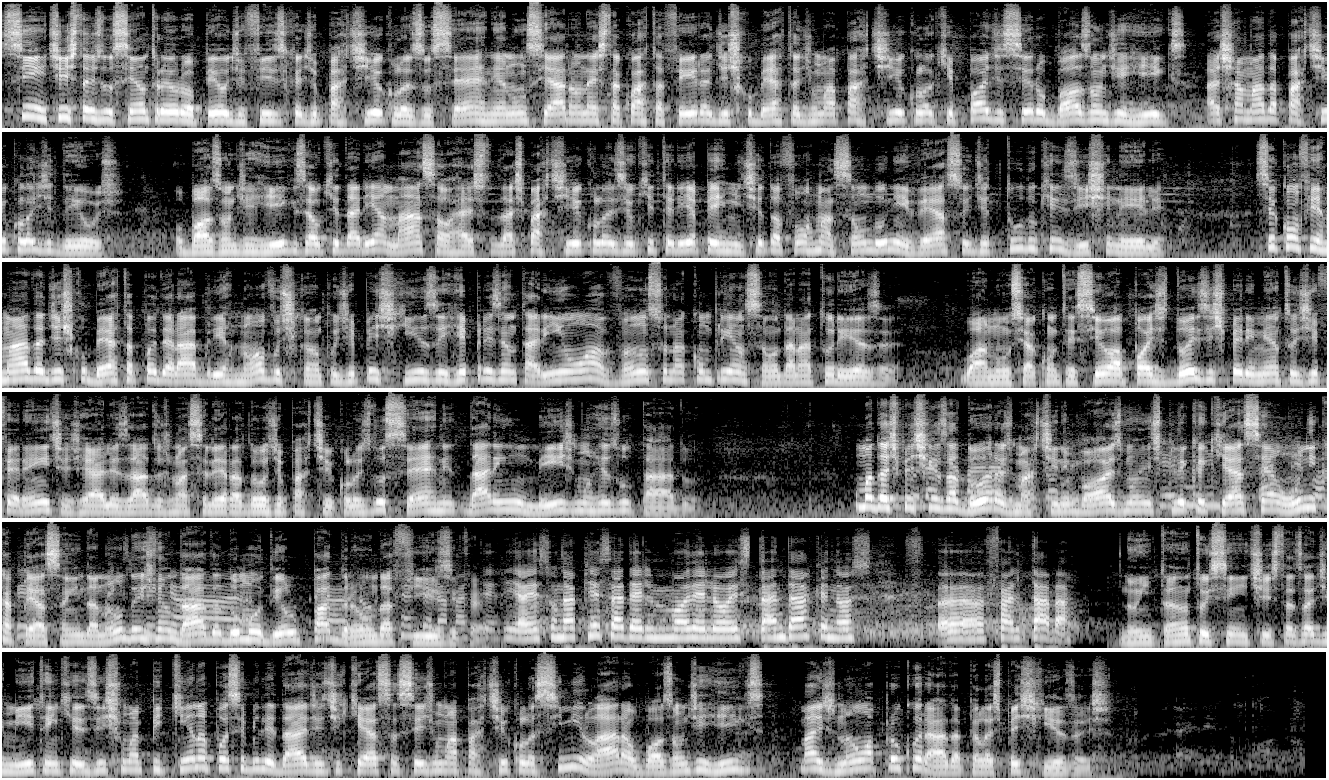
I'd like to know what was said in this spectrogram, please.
Cientistas do Centro Europeu de Física de Partículas, o CERN, anunciaram nesta quarta-feira a descoberta de uma partícula que pode ser o bóson de Higgs, a chamada partícula de Deus. O bóson de Higgs é o que daria massa ao resto das partículas e o que teria permitido a formação do universo e de tudo que existe nele. Se confirmada, a descoberta poderá abrir novos campos de pesquisa e representaria um avanço na compreensão da natureza. O anúncio aconteceu após dois experimentos diferentes realizados no acelerador de partículas do CERN darem o mesmo resultado. Uma das pesquisadoras, Martine Bosman, explica que essa é a única peça ainda não desvendada do modelo padrão da física. É uma peça do modelo estándar que nos uh, faltava. No entanto, os cientistas admitem que existe uma pequena possibilidade de que essa seja uma partícula similar ao bóson de Higgs, mas não a procurada pelas pesquisas.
